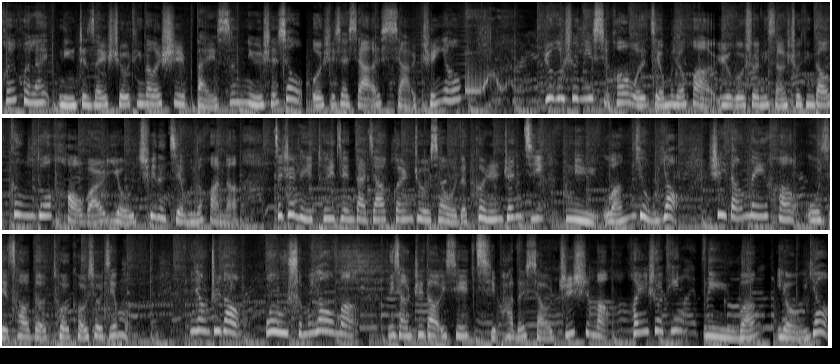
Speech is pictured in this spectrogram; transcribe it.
欢迎回来，您正在收听到的是《百思女神秀》，我是夏夏夏春瑶。如果说你喜欢我的节目的话，如果说你想收听到更多好玩有趣的节目的话呢，在这里推荐大家关注一下我的个人专辑《女王有药》，是一档内行无节操的脱口秀节目。你想知道我有什么药吗？你想知道一些奇葩的小知识吗？欢迎收听《女王有药》。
